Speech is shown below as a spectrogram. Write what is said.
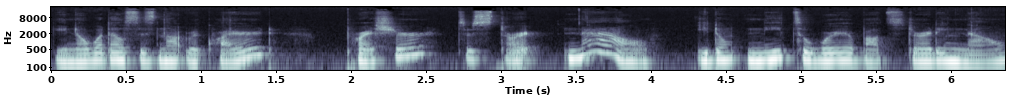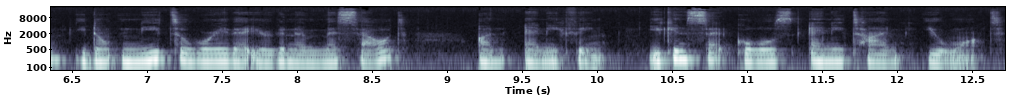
You know what else is not required? Pressure to start now. You don't need to worry about starting now. You don't need to worry that you're going to miss out on anything. You can set goals anytime you want.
